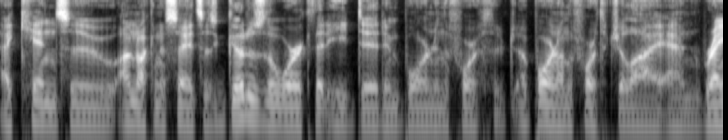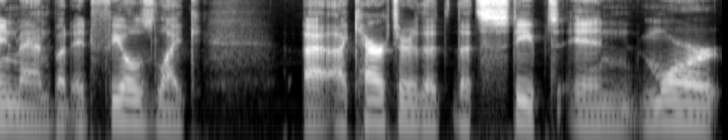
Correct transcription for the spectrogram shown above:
akin to I'm not going to say it's as good as the work that he did in Born in the Fourth, uh, Born on the Fourth of July and Rain Man, but it feels like a, a character that that's steeped in more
